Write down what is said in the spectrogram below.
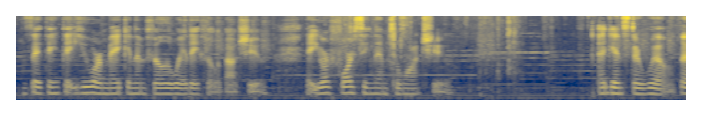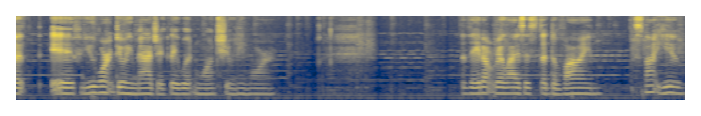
Because They think that you are making them feel the way they feel about you, that you're forcing them to want you against their will, that if you weren't doing magic, they wouldn't want you anymore. They don't realize it's the divine, it's not you.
